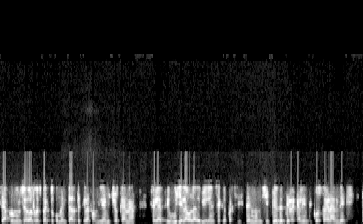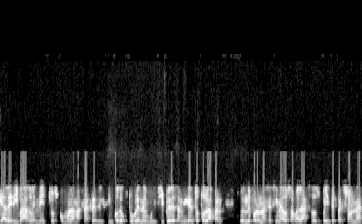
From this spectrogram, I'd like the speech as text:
se ha pronunciado al respecto. Comentarte que la familia michoacana se le atribuye la ola de violencia que persiste en municipios de Tierra Caliente y Costa Grande y que ha derivado en hechos como la masacre del 5 de octubre en el municipio de San Miguel Totolapan, donde fueron asesinados a balazos 20 personas,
